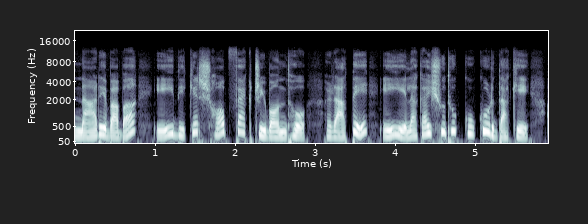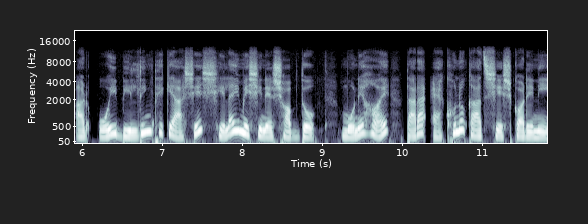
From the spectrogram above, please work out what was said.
না রে বাবা, এই দিকের সব ফ্যাক্টরি বন্ধ। রাতে এই এলাকায় শুধু কুকুর ডাকে, আর ওই বিল্ডিং থেকে আসে সেলাই মেশিনের শব্দ। মনে হয় তারা এখনও কাজ শেষ করেনি।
